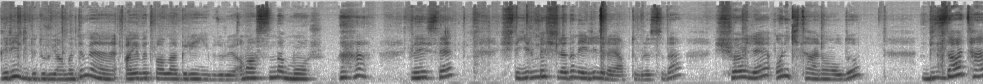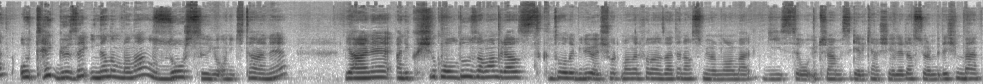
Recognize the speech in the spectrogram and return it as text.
gri gibi duruyor ama değil mi? Ay evet vallahi gri gibi duruyor. Ama aslında mor. Neyse. İşte 25 liradan 50 lira yaptı burası da. Şöyle 12 tane oldu. Biz zaten o tek göze inanın bana zor sığıyor 12 tane. Yani hani kışlık olduğu zaman biraz sıkıntı olabiliyor. Eşortmanları falan zaten asmıyorum. Normal giysi, o ütülenmesi gereken şeyleri asıyorum. Bir de şimdi ben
